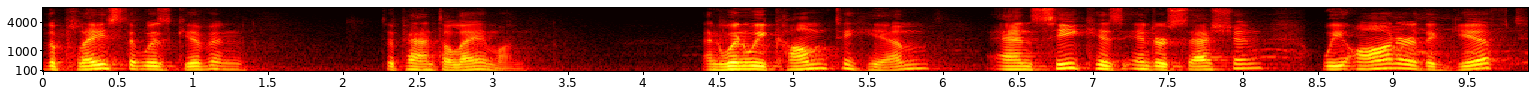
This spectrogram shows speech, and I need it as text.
the place that was given to Pantaleon. And when we come to him and seek his intercession, we honor the gift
